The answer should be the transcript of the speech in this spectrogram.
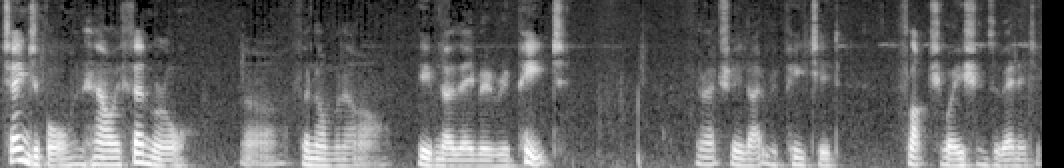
changeable and how ephemeral uh, phenomena are, even though they may repeat. They're actually like repeated fluctuations of energy.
